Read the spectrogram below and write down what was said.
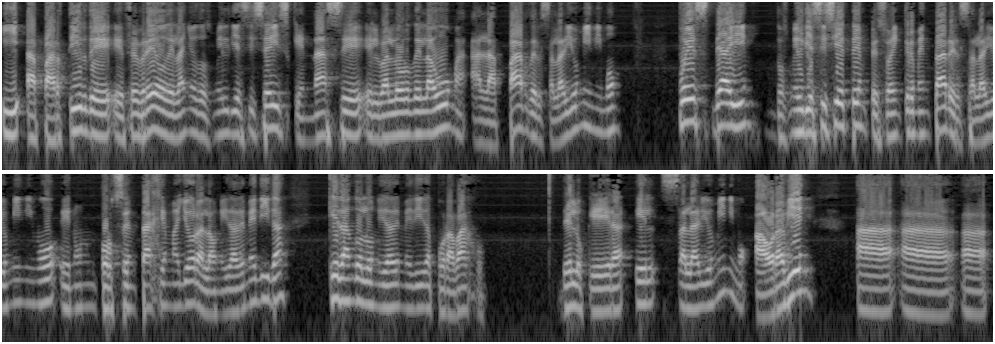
Y a partir de eh, febrero del año 2016, que nace el valor de la UMA a la par del salario mínimo, pues de ahí 2017 empezó a incrementar el salario mínimo en un porcentaje mayor a la unidad de medida quedando la unidad de medida por abajo de lo que era el salario mínimo. Ahora bien, a,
